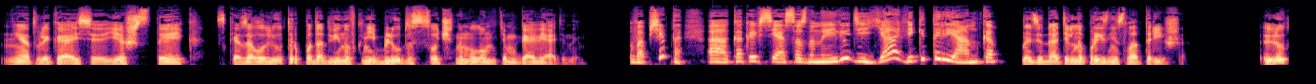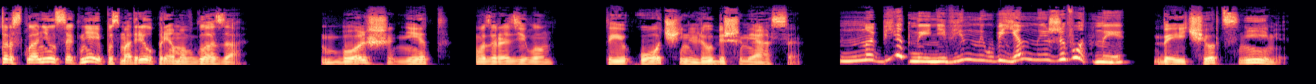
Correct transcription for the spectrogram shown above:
«Не отвлекайся, ешь стейк», — сказал Лютер, пододвинув к ней блюдо с сочным ломтем говядины. «Вообще-то, а, как и все осознанные люди, я вегетарианка», — назидательно произнесла Триша. Лютер склонился к ней и посмотрел прямо в глаза. «Больше нет», — возразил он. «Ты очень любишь мясо». «Но бедные, невинные, убиенные животные!» «Да и черт с ними!»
